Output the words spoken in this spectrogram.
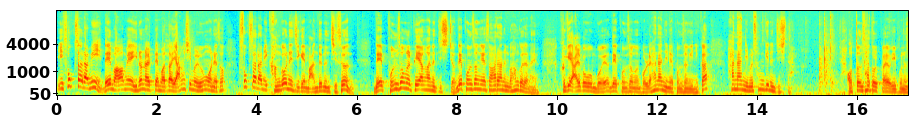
이 속사람이 내 마음에 일어날 때마다 양심을 응원해서 속사람이 강건해지게 만드는 짓은 내 본성을 배양하는 짓이죠. 내 본성에서 하라는 거 한 거잖아요. 그게 알고 보면 뭐예요? 내 본성은 본래 하나님의 본성이니까 하나님을 섬기는 짓이다. 어떤 사도일까요, 이분은?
